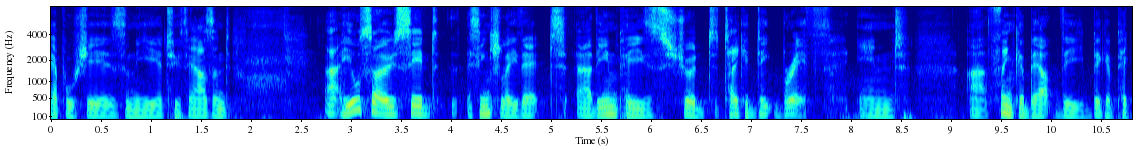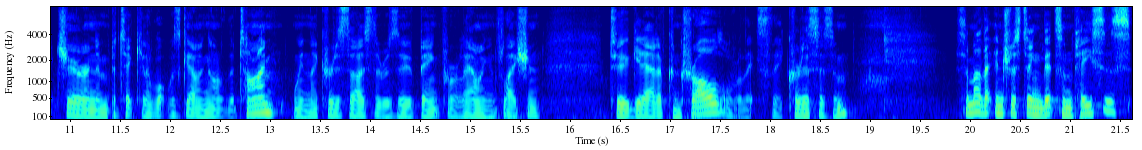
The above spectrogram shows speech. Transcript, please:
Apple shares in the year 2000. Uh, he also said essentially that uh, the MPs should take a deep breath and uh, think about the bigger picture and, in particular, what was going on at the time when they criticised the Reserve Bank for allowing inflation to get out of control, or that's their criticism. Some other interesting bits and pieces.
